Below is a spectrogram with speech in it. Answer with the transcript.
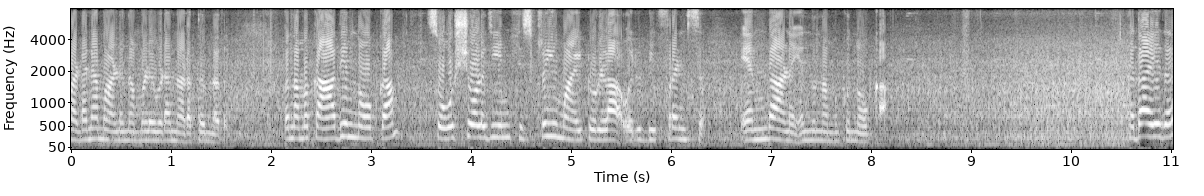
പഠനമാണ് നമ്മളിവിടെ നടത്തുന്നത്. അപ്പോൾ നമുക്ക് ആദ്യം നോക്കാം സോഷ്യോളജിയും ഹിസ്റ്ററിയുമായിട്ടുള്ള ഒരു ഡിഫറൻസ് എന്താണ് എന്ന് നമുക്ക് നോക്കാം. അതായത്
